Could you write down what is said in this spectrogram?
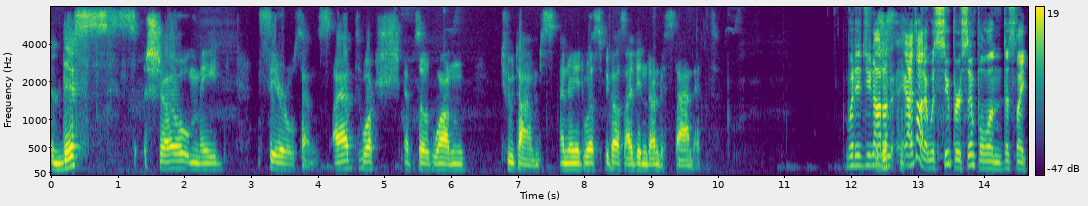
This show made zero sense. I had to watch episode one two times, and it was because I didn't understand it. What did you not? Just- Under- I thought it was super simple and just like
